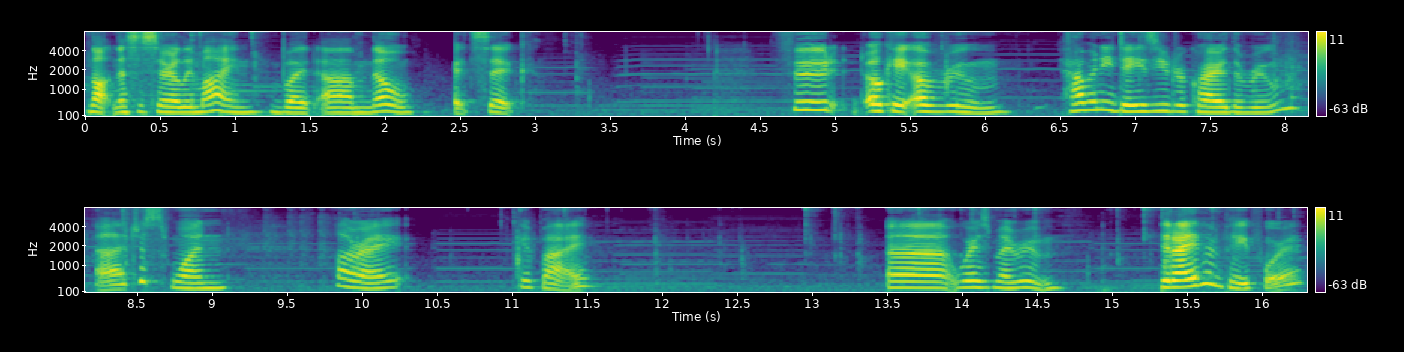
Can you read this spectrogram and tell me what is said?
not necessarily mine, but um, no. It's sick. Food. Okay, a room. How many days you'd require the room? Uh, just one. Alright. Goodbye. Uh, where's my room? Did I even pay for it?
